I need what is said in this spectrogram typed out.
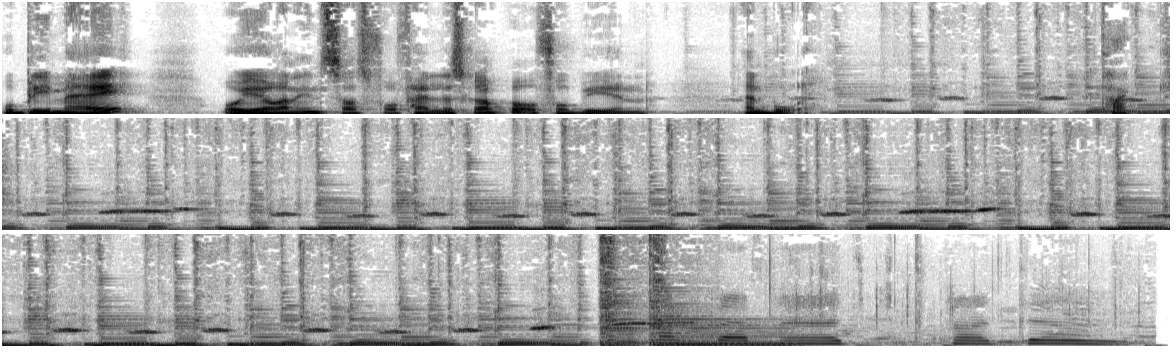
å bli med i, og gjøre en innsats for fellesskapet og for byen en bor i. Takk. them.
